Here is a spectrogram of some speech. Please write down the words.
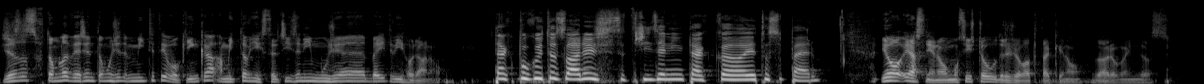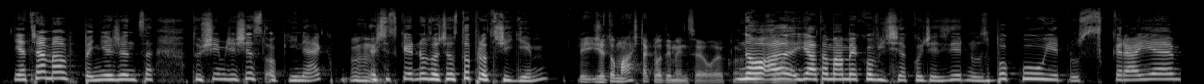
že zase v tomhle věřím tomu, že mít ty okýnka a mít to v nich setřízený může být výhoda. No. Tak pokud to zvládneš setřízený, tak eh, je to super. Jo, jasně, no, musíš to udržovat taky, no, zároveň zase. Já třeba mám v peněžence, tuším, že šest okýnek, mm-hmm. vždycky jednou za často protřídím. Že to máš takhle ty mince, jo? Jako, no, ale já tam mám jako víš, jako že jednu z boku, jednu z kraje,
